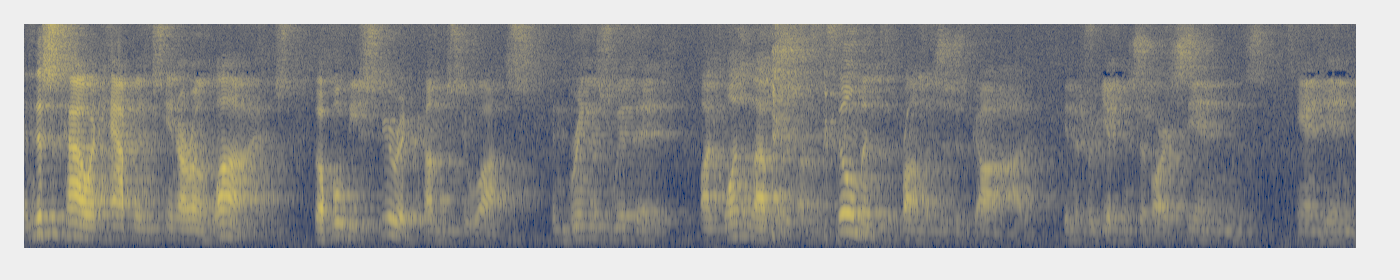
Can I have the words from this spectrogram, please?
And this is how it happens in our own lives the Holy Spirit comes to us and brings with it on one level, a fulfillment of the promises of God in the forgiveness of our sins and in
